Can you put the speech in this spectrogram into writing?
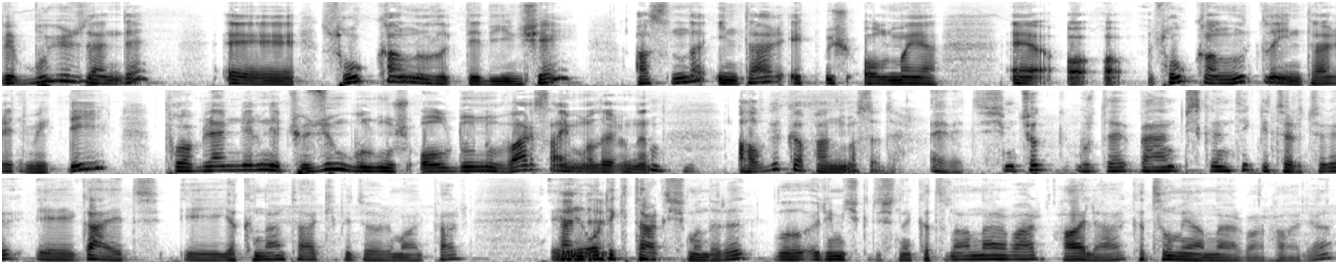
Ve bu yüzden de e, soğukkanlılık dediğin şey aslında intihar etmiş olmaya e, o, o, soğukkanlılıkla intihar etmek değil problemlerine çözüm bulmuş olduğunu varsaymalarının algı kapanmasıdır. Evet. Şimdi çok burada ben psikanalitik literatürü e, gayet e, yakından takip ediyorum Alper. E, de. oradaki tartışmaları bu ölüm içgüdüsüne katılanlar var hala, katılmayanlar var hala.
